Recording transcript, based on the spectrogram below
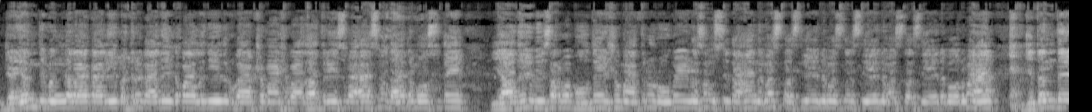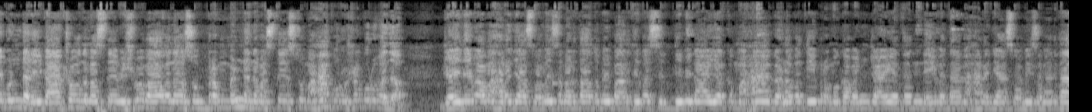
जयन्ति मङ्गलाकाली भद्रकाली कपालिनी दुर्गा क्षमा शिवा धात्री स्वाहा स्वधा नमोऽस्तुते या देवी सर्वभूतेषु मातृरूपेण संस्थितः। नमस्तस्यै नमस्तस्यै नमस्तस्यै नमो नमः। जितन्ते पुण्डरीकाक्षो नमस्ते। विश्वभावन सुब्रह्मण्य नमस्ते स्तु पूर्वज जय देवा महाराजा स्वामी समर्था तुम्ही पार्थिव सिद्धिविनायक महागणपती प्रमुख पंचायतन देवता महाराजा स्वामी समर्था.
